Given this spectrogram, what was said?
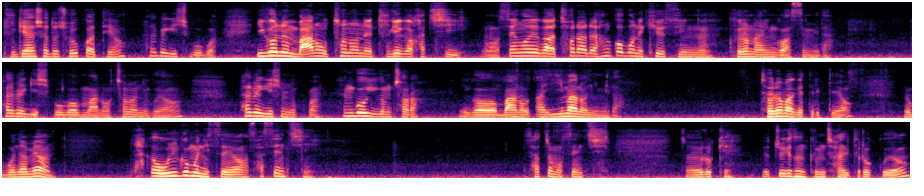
두 개 하셔도 좋을 것 같아요. 825번. 이거는 15,000원에 두 개가 같이 어, 생얼과 철화를 한꺼번에 키울 수 있는 그런 아이인 것 같습니다. 825번 15,000원이고요 826번. 행복이금 철화 이거 15,000, 아 2만원입니다. 저렴하게 드릴게요. 이거 뭐냐면 약간 올금은 있어요. 4cm 4.5cm 자 이렇게. 이쪽에선 금 잘 들었고요.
